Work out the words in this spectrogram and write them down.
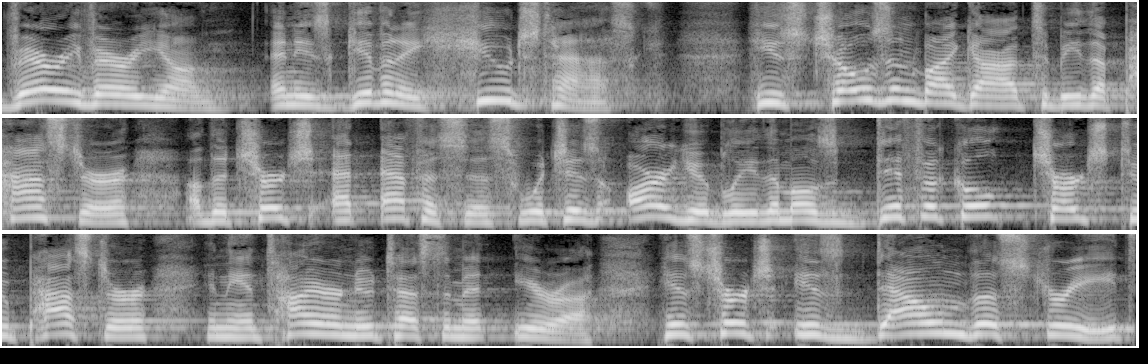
very, very young, and he's given a huge task. He's chosen by God to be the pastor of the church at Ephesus, which is arguably the most difficult church to pastor in the entire New Testament era. His church is down the street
